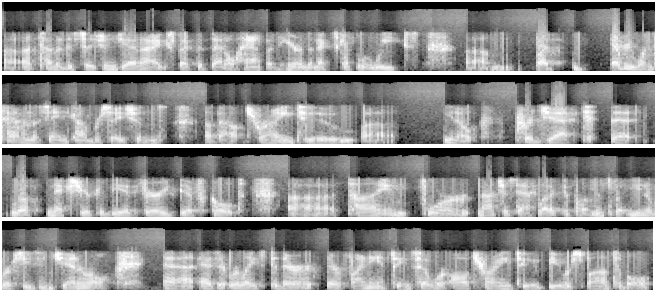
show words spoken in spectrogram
uh, a ton of decisions yet. I expect that that'll happen here in the next couple of weeks. Um, but everyone's having the same conversations about trying to uh, you know project that look next year could be a very difficult time for not just athletic departments but universities in general uh, as it relates to their their financing. So we're all trying to be responsible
